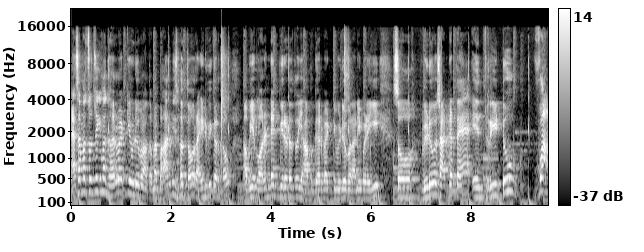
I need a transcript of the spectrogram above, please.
ऐसा मत सोचो कि मैं घर बैठ के वीडियो बनाता हूँ मैं बाहर भी जाता हूँ राइड भी करता हूँ। अब ये क्वारंटाइन पीरियड है तो यहाँ पर घर बैठ के वीडियो बनानी पड़ेगी। सो so, वीडियो को स्टार्ट करते हैं in three two one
